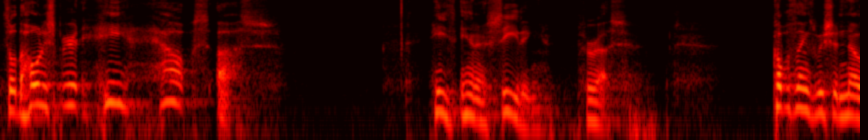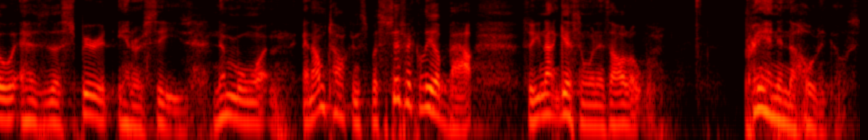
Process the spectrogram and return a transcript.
So the Holy Spirit, He helps us. He's interceding for us couple things we should know as the Spirit intercedes. Number one, and I'm talking specifically about, so you're not guessing when it's all over, praying in the Holy Ghost.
